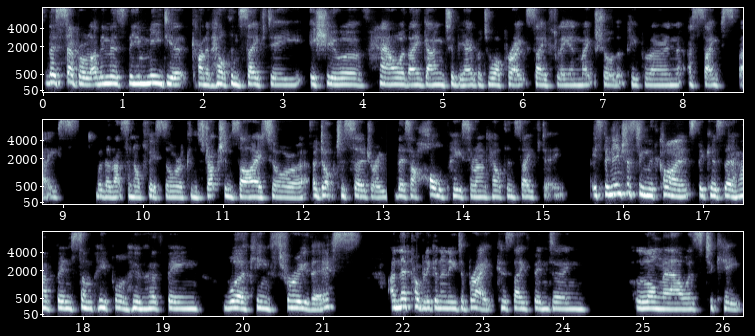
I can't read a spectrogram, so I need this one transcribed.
There's several. I mean, there's the immediate kind of health and safety issue of how are they going to be able to operate safely and make sure that people are in a safe space, whether that's an office or a construction site or a, doctor's surgery. There's a whole piece around health and safety. It's been interesting with clients because there have been some people who have been working through this and they're probably going to need a break because they've been doing long hours to keep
